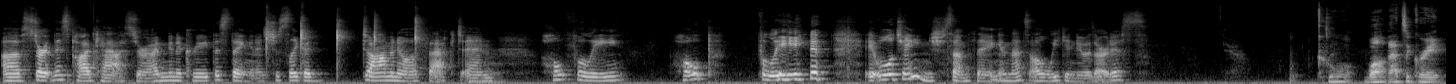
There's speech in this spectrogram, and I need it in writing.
uh, start this podcast or I'm going to create this thing." And it's just like a domino effect and hopefully hopefully it will change something and that's all we can do as artists. Yeah. Cool. Well, that's a great.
